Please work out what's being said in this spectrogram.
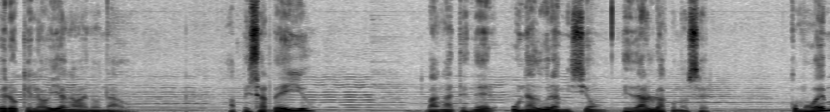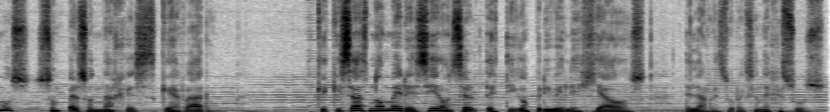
pero que lo habían abandonado. A pesar de ello, van a tener una dura misión de darlo a conocer. Como vemos, son personajes que erraron, que quizás no merecieron ser testigos privilegiados de la resurrección de Jesús.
